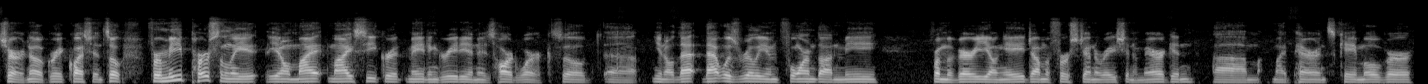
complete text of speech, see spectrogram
Sure. No, great question. So for me personally, you know, my my secret main ingredient is hard work. So uh, you know that that was really informed on me from a very young age. I'm a first generation American. Um, my parents came over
